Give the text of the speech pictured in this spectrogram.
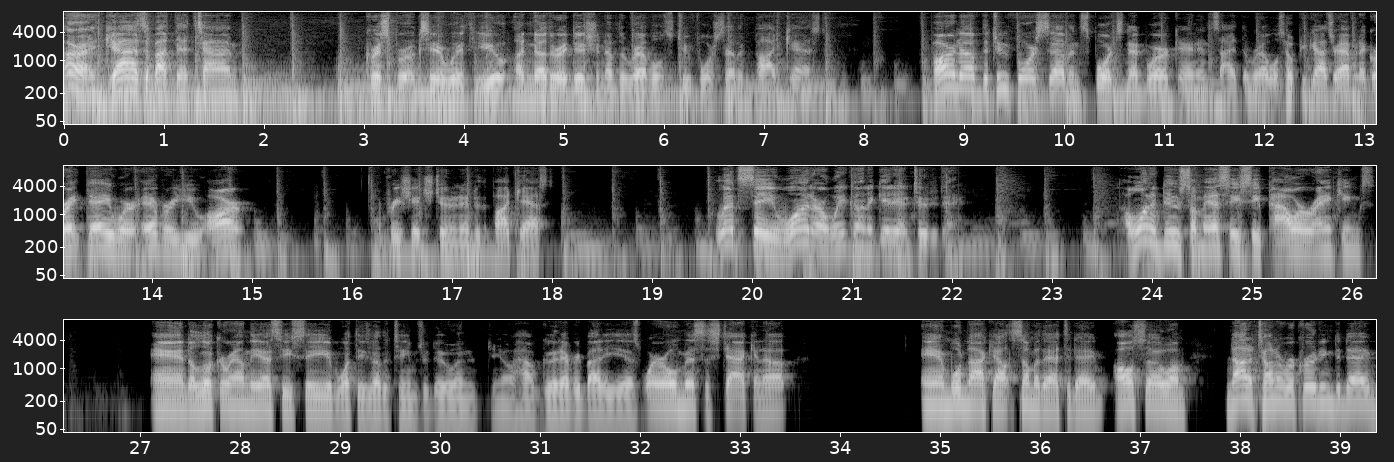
All right, guys, about that time. Chris Brooks here with you. Another edition of the Rebels 247 podcast. Part of the 247 Sports Network and Inside the Rebels. Hope you guys are having a great day wherever you are. Appreciate you tuning into the podcast. Let's see, what are we going to get into today? I want to do some SEC power rankings and a look around the SEC of what these other teams are doing, you know, how good everybody is, where Ole Miss is stacking up. And we'll knock out some of that today. Also, um, not a ton of recruiting today.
